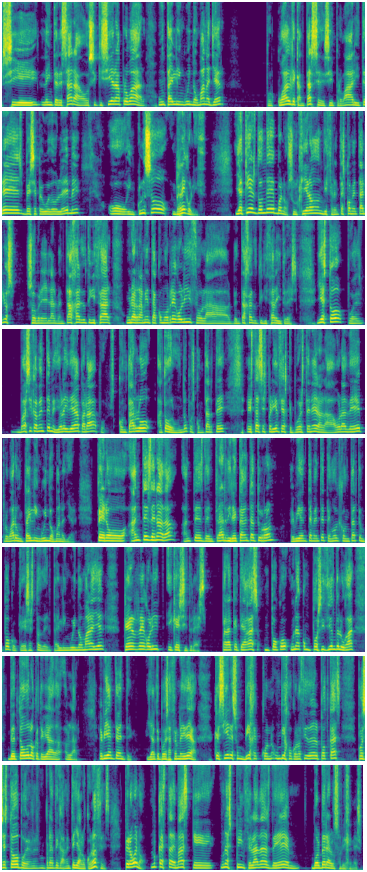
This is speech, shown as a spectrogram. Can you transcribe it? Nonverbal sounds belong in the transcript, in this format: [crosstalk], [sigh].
si le interesara o si quisiera probar un Tiling Window Manager, por cuál decantarse, si probar i3, BSPWM o incluso Regolith. Y aquí es donde, bueno, surgieron diferentes comentarios sobre las ventajas de utilizar una herramienta como Regolith o las ventajas de utilizar i3. Y esto, pues básicamente me dio la idea para pues, contarlo a todo el mundo, pues contarte estas experiencias que puedes tener a la hora de probar un Tiling Window Manager. Pero antes de nada, antes de entrar directamente al turrón, evidentemente tengo que contarte un poco qué es esto del Tiling Window Manager, qué es Regolith y qué es i3, para que te hagas un poco una composición de lugar de todo lo que te voy a hablar. Evidentemente, ya te puedes hacer una idea, que si eres un viejo, un viejo conocido del podcast, pues esto pues prácticamente ya lo conoces. Pero bueno, nunca está de más que unas pinceladas de volver a los orígenes.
